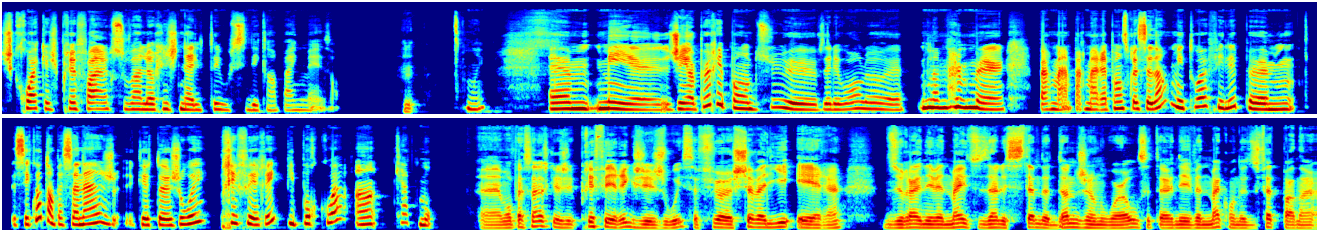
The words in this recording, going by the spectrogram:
je crois que je préfère souvent l'originalité aussi des campagnes maison. Oui. mais j'ai un peu répondu, vous allez voir là, même par ma par ma réponse précédente. Mais toi, Philippe, c'est quoi ton personnage que tu as joué préféré, puis pourquoi en quatre mots? Euh, mon personnage que j'ai préféré que j'ai joué, ce fut un chevalier errant durant un événement utilisant le système de Dungeon World. C'était un événement qu'on a dû faire pendant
